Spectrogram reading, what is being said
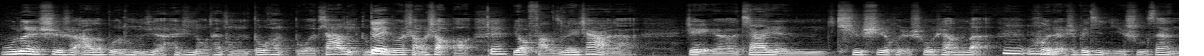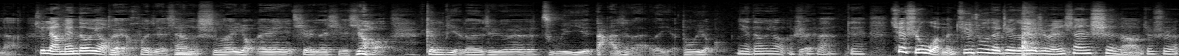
无论是说阿拉伯同学还是犹太同学都很多，家里都多多少少有房子被炸的，这个家人去世或者受伤的，嗯，或者是被紧急疏散的，就两边都有。对，或者像说有的人也确实在学校。跟别的这个族裔打起来了，也都有，也都有，是吧？对，确实，我们居住的这个列治文山市呢，就是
